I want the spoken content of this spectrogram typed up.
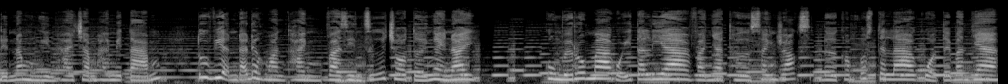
đến năm 1228, tu viện đã được hoàn thành và gìn giữ cho tới ngày nay. Cùng với Roma của Italia và nhà thờ Saint Jacques de Compostela của Tây Ban Nha,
